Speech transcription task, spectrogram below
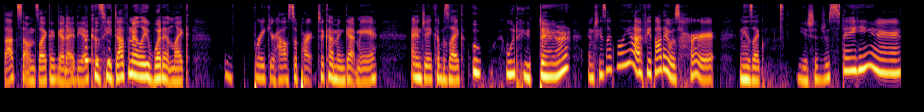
that sounds like a good idea because he definitely wouldn't like break your house apart to come and get me. And Jacob's like, Oh, would he dare? And she's like, Well, yeah, if he thought I was hurt. And he's like, You should just stay here.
